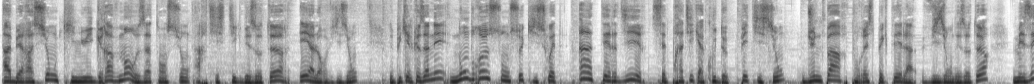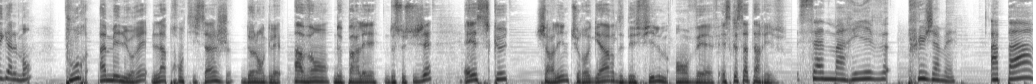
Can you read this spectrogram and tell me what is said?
aberration qui nuit gravement aux attentions artistiques des auteurs et à leur vision. Depuis quelques années, nombreux sont ceux qui souhaitent interdire cette pratique à coup de pétition, d'une part pour respecter la vision des auteurs, mais également pour améliorer l'apprentissage de l'anglais. Avant de parler de ce sujet, est-ce que Charline, tu regardes des films en VF Est-ce que ça t'arrive? Ça ne m'arrive plus jamais. À part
